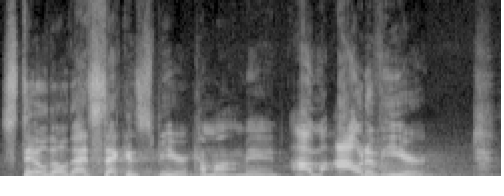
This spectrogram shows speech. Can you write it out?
Still, though, that second spear, come on, man, I'm out of here.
